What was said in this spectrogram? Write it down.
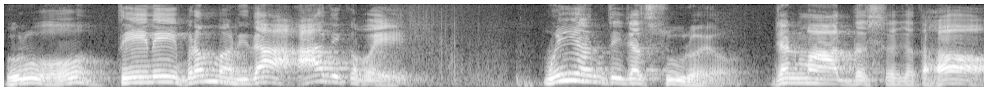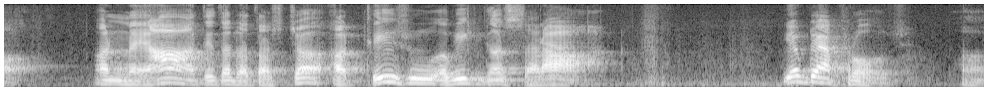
Guru, tene brahma rida adi kavaye. Muyanti jat surayo. Janmadasya jataha. Annayati tadatascha arthesu avigna sarat. You have to approach. Uh,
